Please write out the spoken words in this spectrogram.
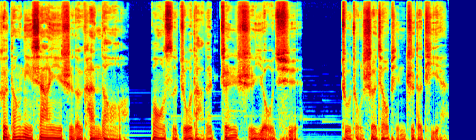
可当你下意识的看到 BOSS 主打的真实、有趣。注重社交品质的体验，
